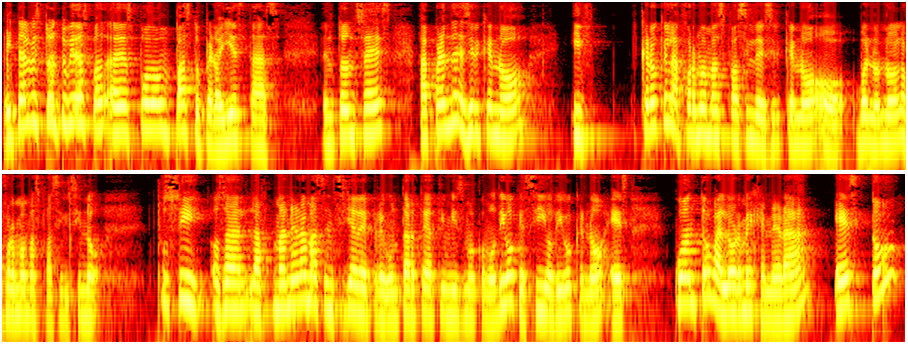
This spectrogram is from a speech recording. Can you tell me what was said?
Y tal vez tú en tu vida has podado un pasto, pero ahí estás. Entonces, aprende a decir que no y creo que la forma más fácil de decir que no, o bueno, no la forma más fácil, sino, pues sí, o sea, la manera más sencilla de preguntarte a ti mismo, como digo que sí o digo que no, es cuánto valor me genera esto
